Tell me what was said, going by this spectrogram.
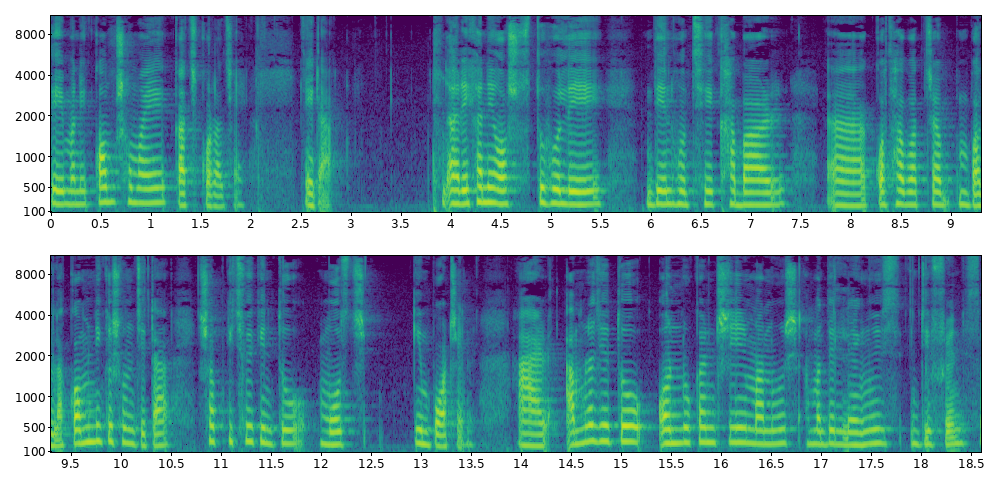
ইজিতে মানে কম সময়ে কাজ করা যায়, এটা। আর এখানে অসুস্থ হলে দেন হচ্ছে খাবার কথাবার্তা বলা কমিউনিকেশন যেটা সব কিছুই কিন্তু মোস্ট ইম্পর্টেন্ট আর আমরা যেহেতু অন্য কান্ট্রির মানুষ, আমাদের ল্যাঙ্গুয়েজ ডিফারেন্ট সো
